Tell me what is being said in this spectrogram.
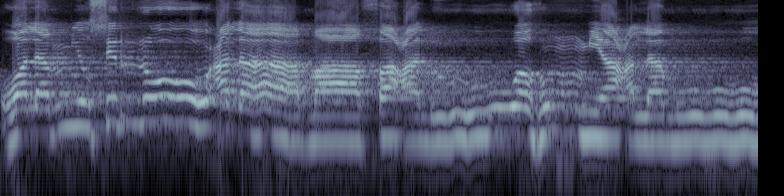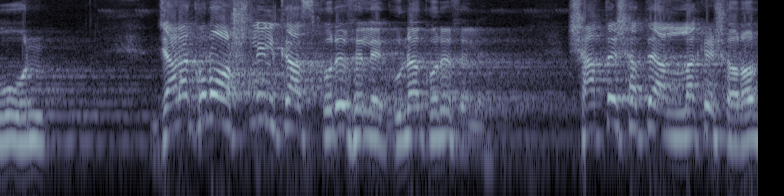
ولم يصروا على ما فعلوا وهم يعلمون যারা কোনো অশ্লীল কাজ করে ফেলে, গুনাহ করে ফেলে, সাথে সাথে আল্লাহকে স্মরণ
